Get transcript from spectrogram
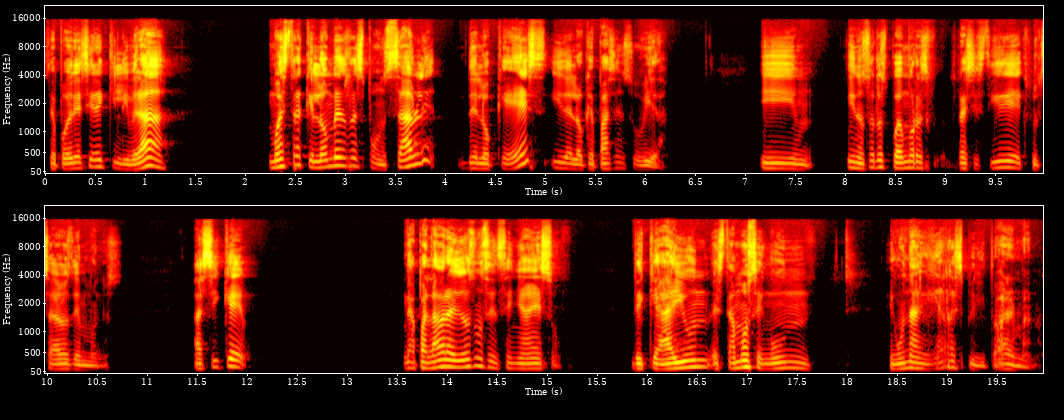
se podría decir, equilibrada, muestra que el hombre es responsable de lo que es y de lo que pasa en su vida. Y, nosotros podemos resistir y expulsar a los demonios. Así que la palabra de Dios nos enseña eso, de que hay un, estamos en, un, en una guerra espiritual, hermanos.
